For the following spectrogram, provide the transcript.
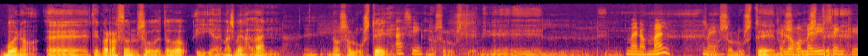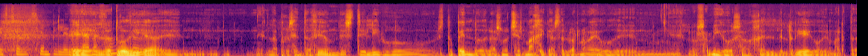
bueno, eh, tengo razón sobre todo y además me la dan. ¿eh? No solo usted. Ah, sí. No solo usted. Mire, el- Menos mal. Me- no solo usted. que no luego solo me usted. dicen que esto siempre le doy la El razón a otro día, en, en la presentación de este libro estupendo de las noches mágicas del Bernabéu, de mm, los amigos Ángel del Riego y Marta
